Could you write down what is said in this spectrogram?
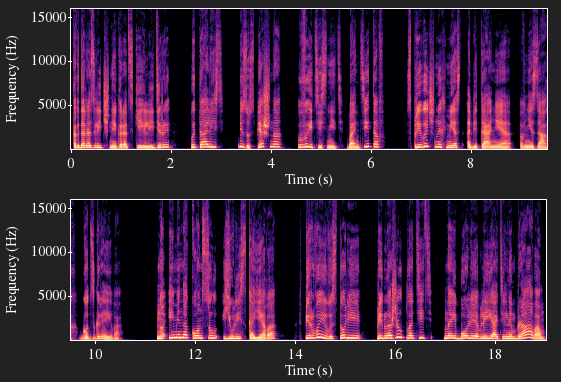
когда различные городские лидеры – пытались безуспешно вытеснить бандитов с привычных мест обитания в низах Готсгрейва. Но именно консул Юлий Скаева впервые в истории предложил платить наиболее влиятельным бравам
